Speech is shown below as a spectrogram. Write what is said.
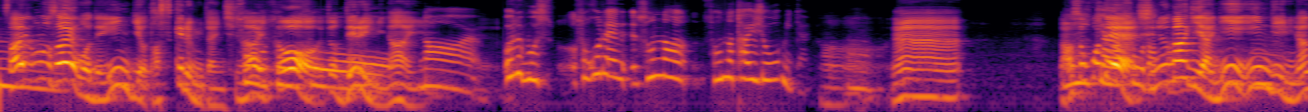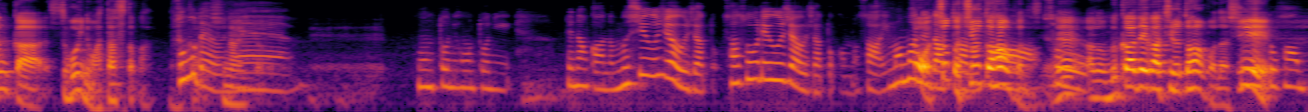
ん。最後の最後でインディを助けるみたいにしないとちょっと出る意味ない。ない。あでもそそこでそんなそんな退場みたいうんねえあそこで死ぬ間際にインディになんかすごいの渡すとかな。そうだよ。ね。本当に本当に。でなんかあの虫うじゃうじゃとサソリうじゃうじゃとかもさ今までだったらさちょっと中途半端ですよね。あのムカデが中途半端だし中途半端。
